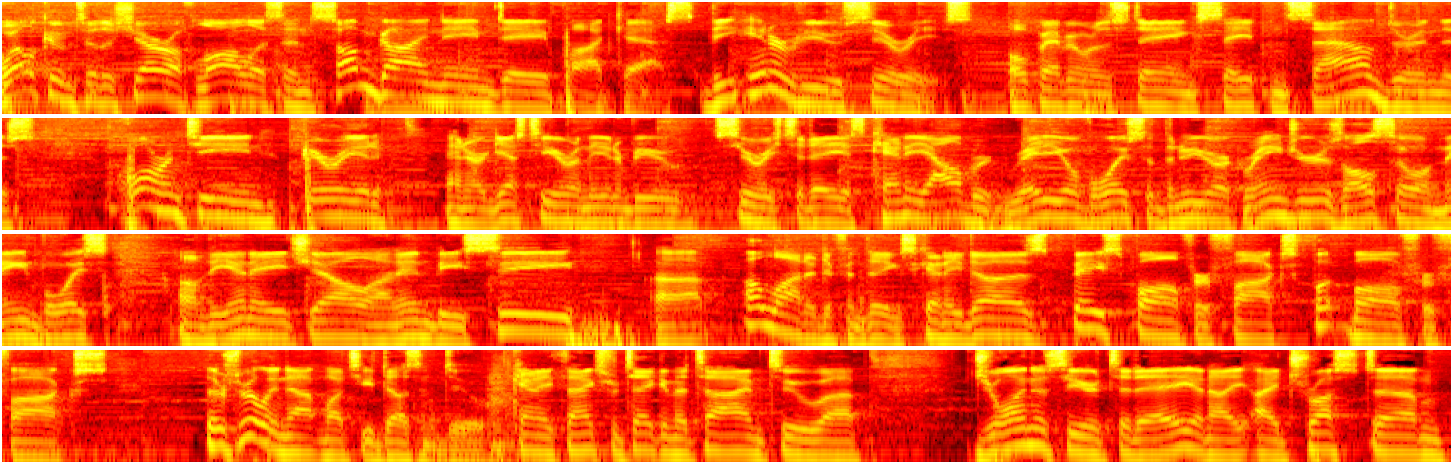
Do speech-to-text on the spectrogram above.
Welcome to the Sheriff Lawless and Some Guy Named Dave podcast, the interview series. Hope everyone is staying safe and sound during this quarantine period. And our guest here in the interview series today is Kenny Albert, radio voice of the New York Rangers, also a main voice of the NHL on NBC. Uh, a lot of different things Kenny does baseball for Fox, football for Fox. There's really not much he doesn't do. Kenny, thanks for taking the time to uh, join us here today. And I, I trust. Um,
